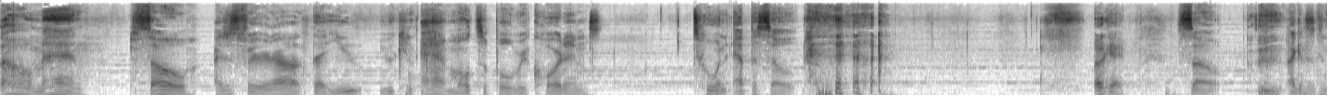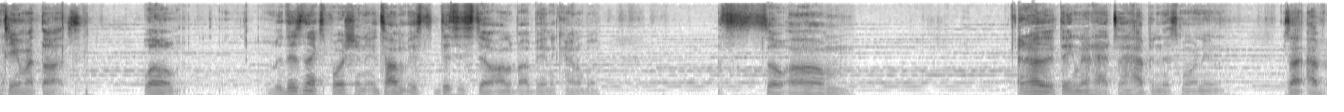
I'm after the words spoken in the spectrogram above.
Oh man. So I just figured out that you you can add multiple recordings to an episode. okay, so I can just continue my thoughts. Well, with this next portion, it's um, it's this is still all about being accountable. So um, another thing that had to happen this morning is I, I've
